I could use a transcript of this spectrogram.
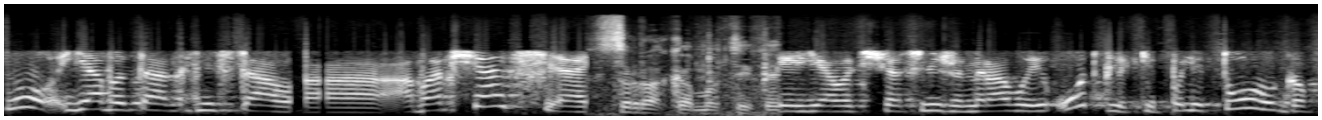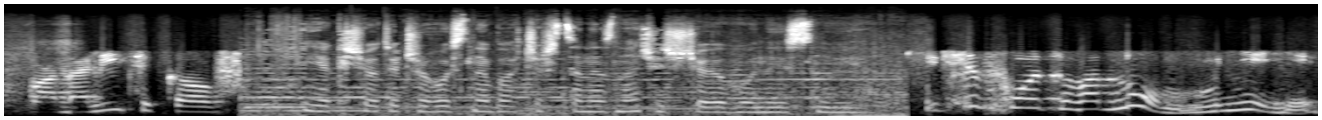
Ну, я бы так не стала а, обобщать. Срака мотика. Я вот сейчас вижу мировые отклики политологов, аналитиков. Якщо ти чогось не бачиш, це не значить, що його не існує. И все сходятся в одном мнении.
